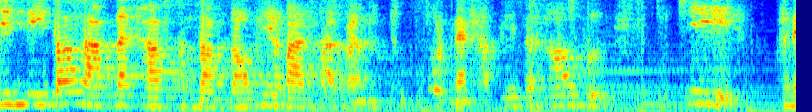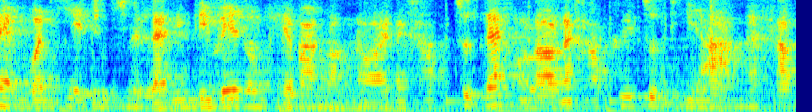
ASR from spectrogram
ยินดีต้อนรับนะครับสำหรับน้องพยาบาลสายบันทุกคนนะครับที่จะเข้าฝึกที่แผนกอุบัติเหตุฉุกเฉินและนิติเวชโรงพยาบาลบางน้อยนะครับจุดแรกของเรานะครับคือจุดทีอาร์นะครับ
